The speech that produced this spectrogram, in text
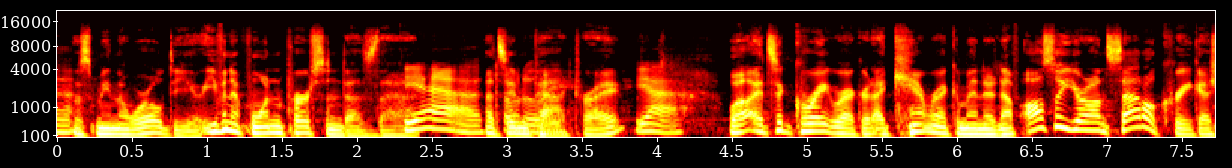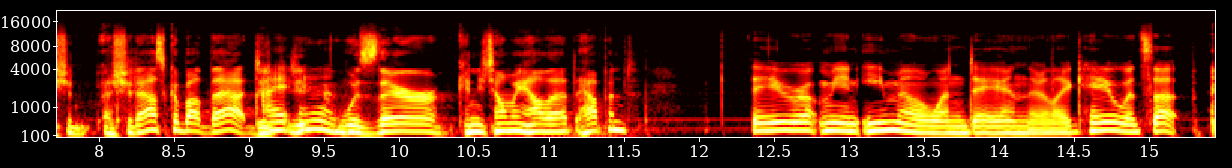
Yeah. must mean the world to you. Even if one person does that. Yeah, That's totally. impact, right? Yeah. Well, it's a great record. I can't recommend it enough. Also, you're on Saddle Creek. I should I should ask about that. Did, I am. Was there? Can you tell me how that happened? They wrote me an email one day and they're like, "Hey, what's up?"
